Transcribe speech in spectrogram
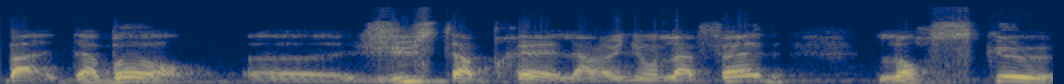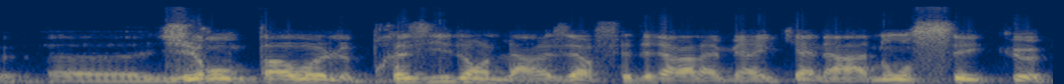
Bah, D'abord, euh, juste après la réunion de la Fed, lorsque euh, Jérôme Powell, le président de la Réserve fédérale américaine, a annoncé que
